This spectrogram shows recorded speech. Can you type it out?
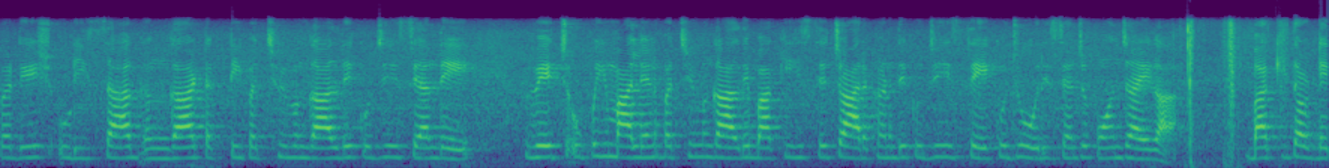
ਪ੍ਰਦੇਸ਼, ਉੜੀਸਾ, ਗੰਗਾ, ਟੱਟੀ, ਪੱਛਮੀ ਬੰਗਾਲ ਦੇ ਕੁਝ ਹਿੱਸਿਆਂ ਦੇ ਵਿੱਚ ਉਪ ਹਿਮਾਲਿਅਨ, ਪੱਛਮੀ ਬੰਗਾਲ ਦੇ ਬਾਕੀ ਹਿੱਸੇ ਝਾਰਖੰਡ ਦੇ ਕੁਝ ਹਿੱਸੇ, ਕੁਝ ਹੋਰ ਹਿੱਸਿਆਂ 'ਚ ਪਹੁੰਚ ਜਾਏਗਾ। ਬਾਕੀ ਤੁਹਾਡੇ ਲਈ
